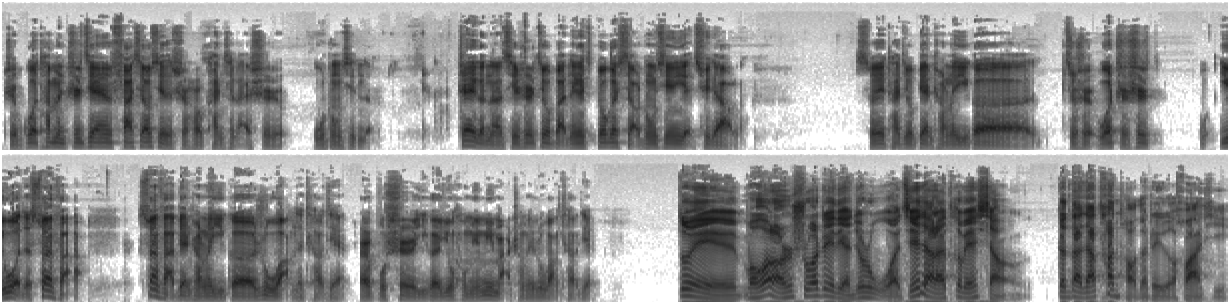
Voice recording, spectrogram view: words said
只不过他们之间发消息的时候看起来是无中心的。这个呢，其实就把那个多个小中心也去掉了，所以它就变成了一个，就是我只是我以我的算法，算法变成了一个入网的条件，而不是一个用户名密码成为入网条件。对，某个老师说这点，就是我接下来特别想跟大家探讨的这个话题，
